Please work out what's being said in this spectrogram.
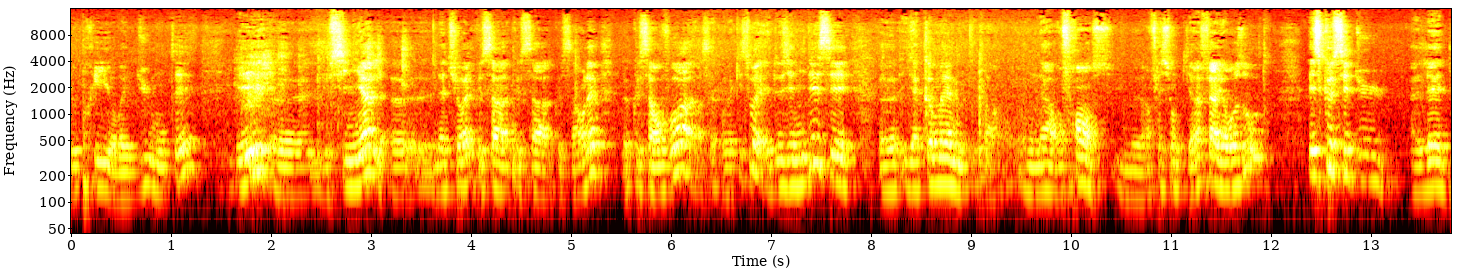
le prix aurait dû monter et euh, le signal euh, naturel que ça, que, ça, que ça enlève, que ça envoie C'est la question. Deuxième idée, c'est il y a quand même, on a en France une inflation qui est inférieure aux autres. Est-ce que c'est dû l'aide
